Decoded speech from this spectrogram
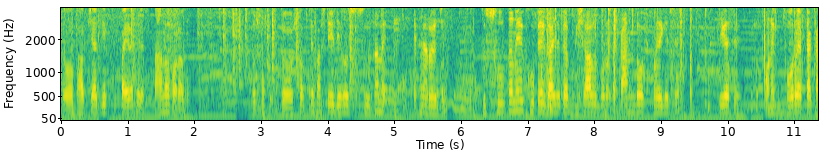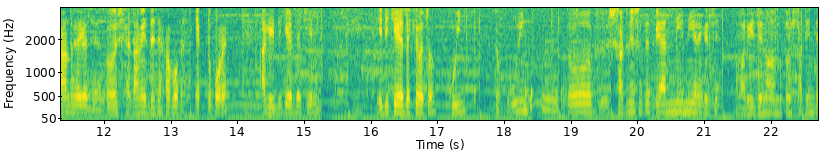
তো ভাবছি আজকে পায়রাদের স্নানও করাবো। তো তো সবচেয়ে ফার্স্টে দেখো সুলতান এখানে রয়েছে। তো সুলতানের খোপে গাছ একটা বিশাল বড় একটা কাণ্ড হয়ে গেছে। ঠিক আছে? অনেক বড় একটা কাণ্ড হয়ে গেছে, তো সেটা আমি দেখাবো একটু পরে। আগে এদিকে দেখিয়ে নিই এদিকে দেখতে পাচ্ছ, কুইন। তো কুইন তো শার্টিনের সাথে প্যান নিয়ে নিয়ে রেখেছে। আমার এই যে নতুন শার্টিনটা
